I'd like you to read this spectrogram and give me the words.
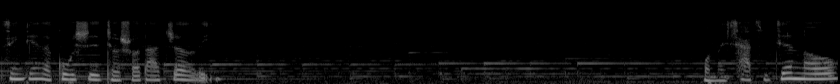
今天的故事就说到这里，我们下次见喽。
